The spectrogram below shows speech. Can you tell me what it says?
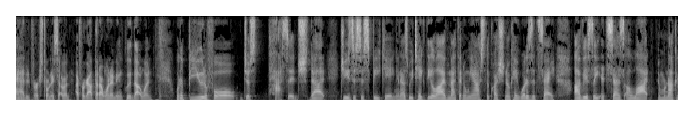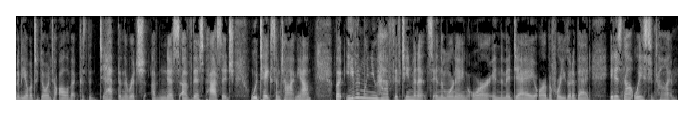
I added verse 27. I forgot that I wanted to include that one. What a beautiful, just passage that Jesus is speaking. And as we take the alive method and we ask the question, okay, what does it say? Obviously, it says a lot, and we're not going to be able to go into all of it because the depth and the richness of this passage would take some time, yeah? But even when you have 15 minutes in the morning or in the midday or before you go to bed, it is not wasted time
